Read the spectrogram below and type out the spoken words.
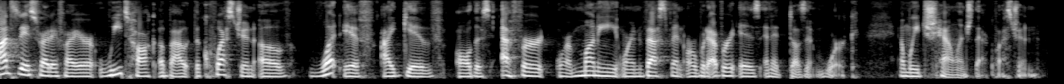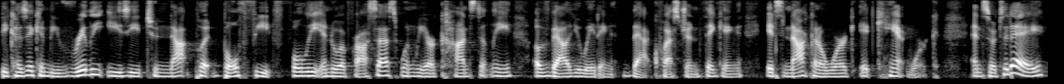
On today's Friday Fire, we talk about the question of what if I give all this effort or money or investment or whatever it is and it doesn't work? And we challenge that question because it can be really easy to not put both feet fully into a process when we are constantly evaluating that question, thinking it's not going to work, it can't work. And so today,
